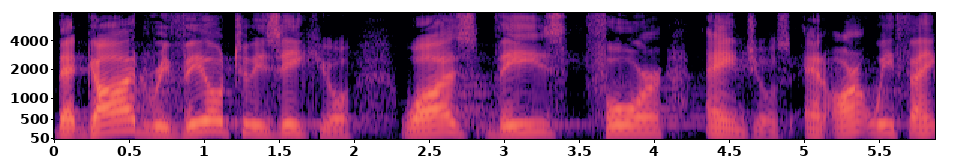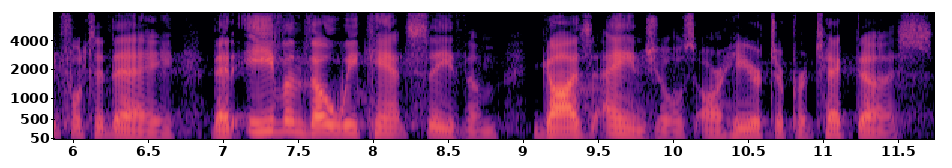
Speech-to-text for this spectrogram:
that God revealed to Ezekiel was these four angels. And aren't we thankful today that even though we can't see them, God's angels are here to protect us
